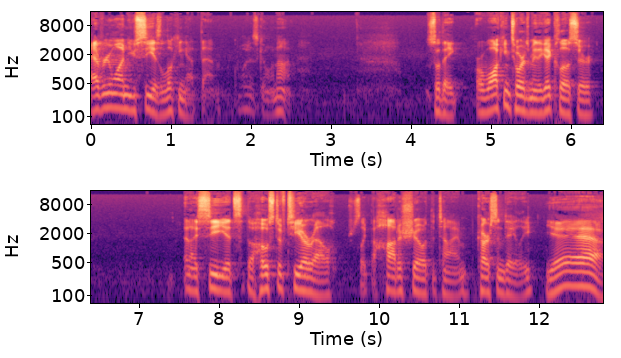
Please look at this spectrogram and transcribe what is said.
Everyone you see is looking at them. What is going on? So they are walking towards me. They get closer, and I see it's the host of TRL, which is like the hottest show at the time, Carson Daly. yeah.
